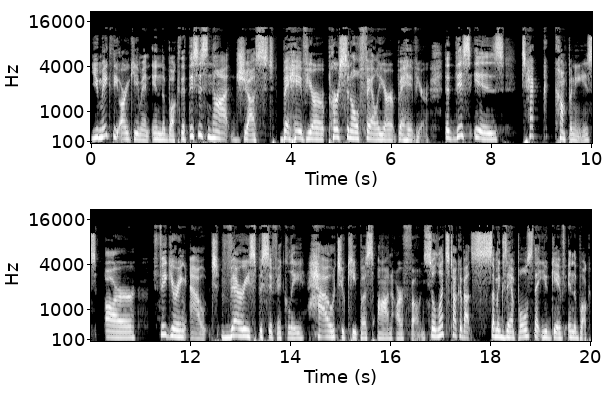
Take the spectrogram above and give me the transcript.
you make the argument in the book that this is not just behavior, personal failure behavior, that this is tech companies are figuring out very specifically how to keep us on our phones. So let's talk about some examples that you give in the book.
